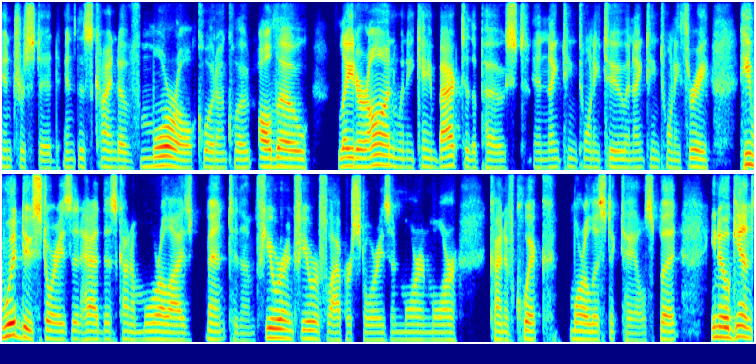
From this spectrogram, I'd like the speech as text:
interested in this kind of moral, quote unquote, although later on when he came back to the post in 1922 and 1923 he would do stories that had this kind of moralized bent to them. Fewer and fewer flapper stories and more and more kind of quick moralistic tales. But you know again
